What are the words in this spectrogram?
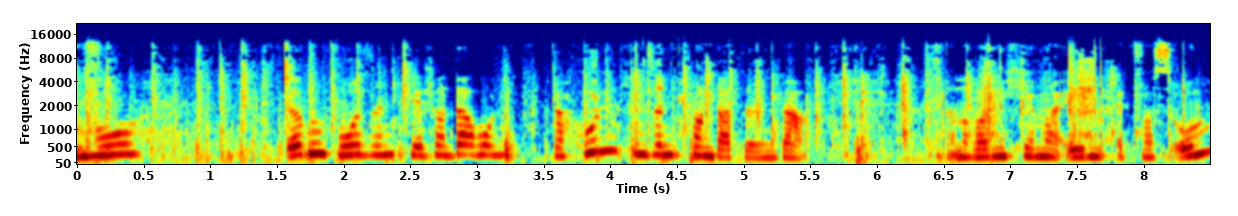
Wo? Irgendwo sind hier schon da unten. Da unten sind schon Datteln. Da. Dann räume ich hier mal eben etwas um.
